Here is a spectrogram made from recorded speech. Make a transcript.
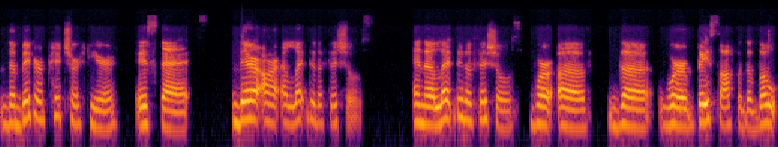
the bigger picture here is that there are elected officials and the elected officials were of the were based off of the vote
